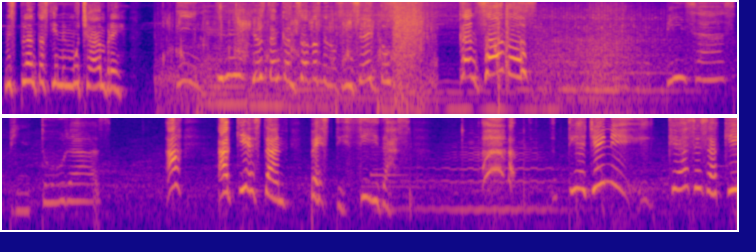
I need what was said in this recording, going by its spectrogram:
Mis plantas tienen mucha hambre. Y, y ya están cansadas de los insectos. ¡Cansadas! Pinzas, pinturas. Ah, aquí están. Pesticidas. ¡Ah! Tía Jenny, ¿qué haces aquí?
